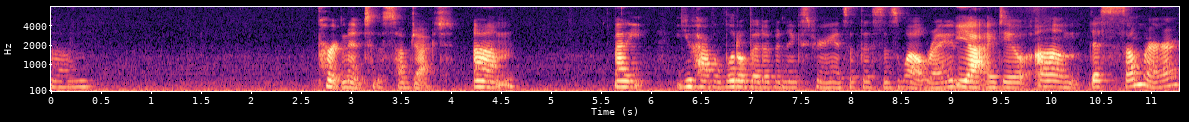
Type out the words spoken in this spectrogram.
um, pertinent to the subject. Um, Madi, you have a little bit of an experience with this as well, right? Yeah, I do. Um, this summer,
